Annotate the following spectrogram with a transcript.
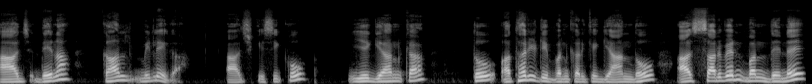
आज देना, काल मिलेगा। आज किसी को ये ज्ञान का तो अथॉरिटी बन करके ज्ञान दो। आज सर्वेंट बन देने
